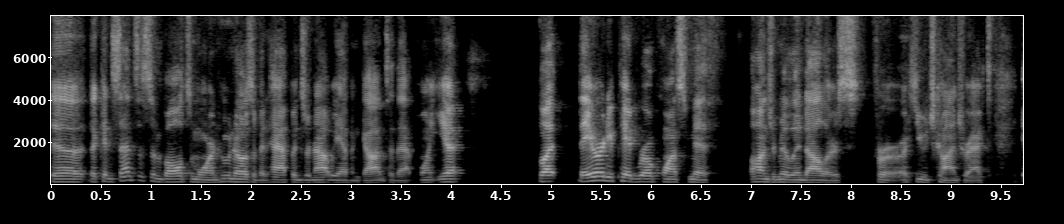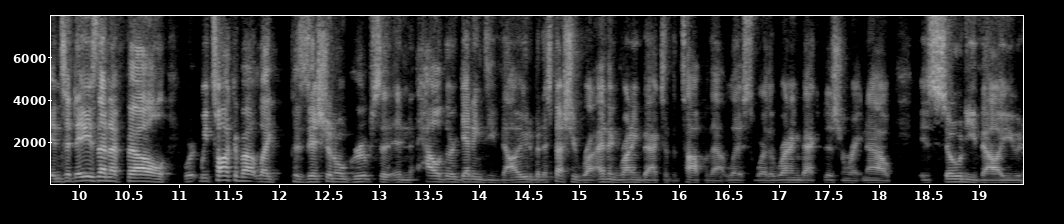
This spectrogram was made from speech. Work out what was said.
the the consensus in Baltimore, and who knows if it happens or not, we haven't gotten to that point yet. But they already paid Roquan Smith $100 million for a huge contract. In today's NFL, we talk about like positional groups and how they're getting devalued, but especially I think running back to the top of that list, where the running back position right now is so devalued.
